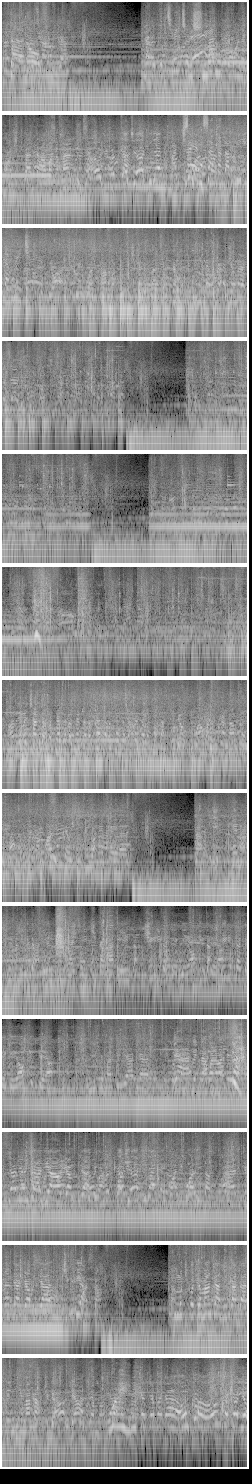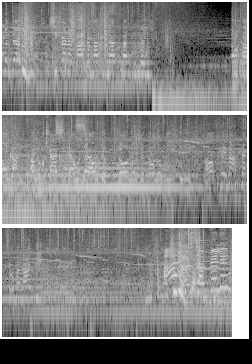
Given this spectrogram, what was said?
Tano. Malepechechen shman kalneman. Sen santa tapilika witch. Ako Why? Anna, c'ha velil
